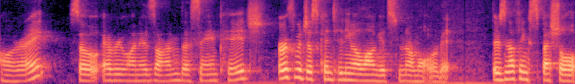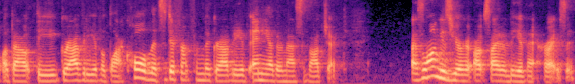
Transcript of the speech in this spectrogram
All right, so everyone is on the same page. Earth would just continue along its normal orbit. There's nothing special about the gravity of a black hole that's different from the gravity of any other massive object, as long as you're outside of the event horizon,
